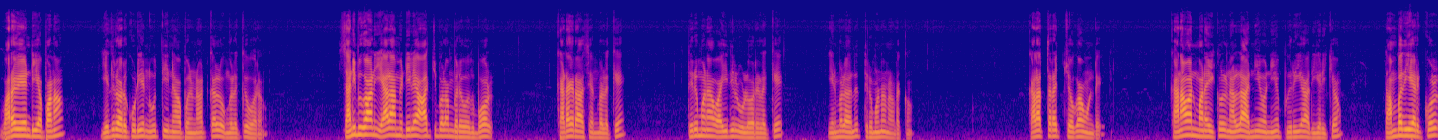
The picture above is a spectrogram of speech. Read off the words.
வரவேண்டிய பணம் எதிர்வரக்கூடிய நூற்றி நாற்பது நாட்கள் உங்களுக்கு வரும். சனி ஏழாம் வீட்டிலே ஆட்சி பலம் பெறுவது போல் கடகராசி என்பளுக்கு திருமண வயதில் உள்ளவர்களுக்கு இனிமேல் வந்து திருமணம் நடக்கும். கலத்தர சுகம் உண்டு. கணவன் மனைவிக்குள் நல்ல அந்நியோன்யம் பிரியம் அதிகரிக்கும். தம்பதியருக்குள்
